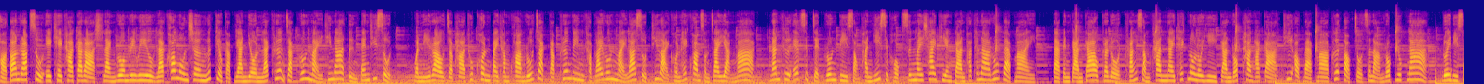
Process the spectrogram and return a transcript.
ขอต้อนรับสู่ AK Car Garage แหล่งรวมรีวิว และข้อมูลเชิงลึกเกี่ยวกับยานยนต์และเครื่องจักรรุ่นใหม่ที่น่าตื่นเต้นที่สุด วันนี้เราจะพาทุกคนไปทำความรู้จักกับเครื่องบินขับไล่รุ่นใหม่ล่าสุดที่หลายคนให้ความสนใจอย่างมาก นั่นคือ F17 รุ่นปี 2026 ซึ่งไม่ใช่เพียงการพัฒนารูปแบบใหม่ แต่เป็นการก้าวกระโดดครั้งสำคัญในเทคโนโลยีการรบทางอากาศที่ออกแบบมาเพื่อตอบโจทย์สนามรบยุคหน้า ด้วยดีไซ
